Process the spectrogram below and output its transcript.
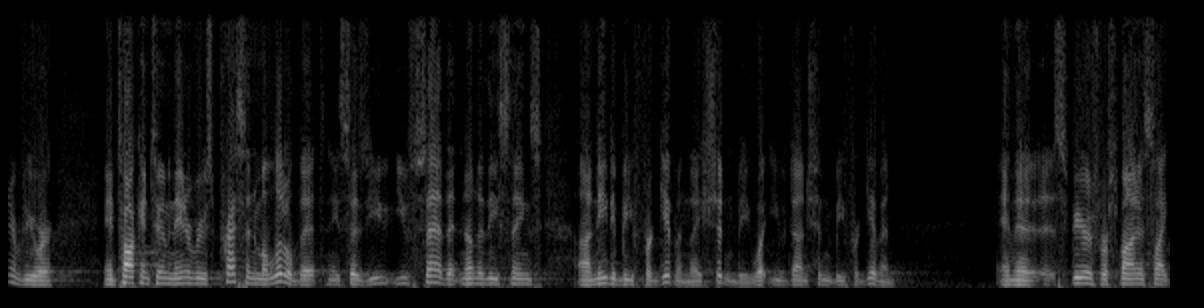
interviewer and talking to him, and the interviewer's pressing him a little bit. And he says, you, You've said that none of these things uh, need to be forgiven. They shouldn't be. What you've done shouldn't be forgiven. And the uh, Spears responds, It's like,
